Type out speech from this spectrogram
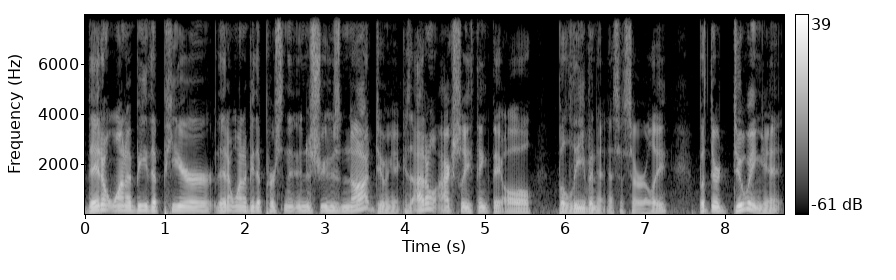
they don't want to be the peer, they don't want to be the person in the industry who's not doing it. Because I don't actually think they all believe in it necessarily, but they're doing it.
